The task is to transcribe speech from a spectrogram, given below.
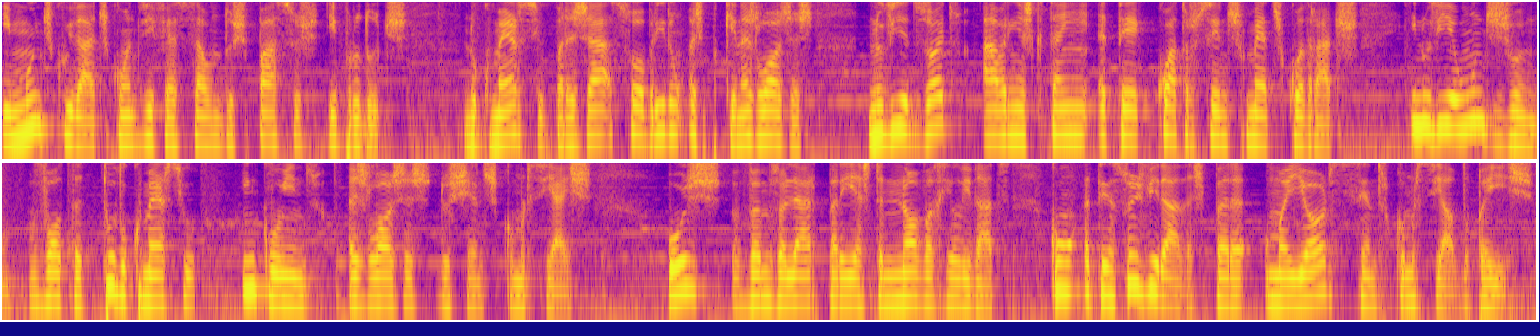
e muitos cuidados com a desinfecção dos espaços e produtos. No comércio, para já, só abriram as pequenas lojas. No dia 18, abrem as que têm até 400 metros quadrados. E no dia 1 de junho, volta todo o comércio, incluindo as lojas dos centros comerciais. Hoje vamos olhar para esta nova realidade, com atenções viradas para o maior centro comercial do país.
